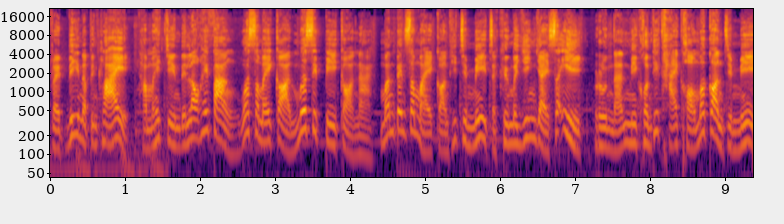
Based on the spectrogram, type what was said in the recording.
เฟรดดี้น่ะเป็นใครทำให้จีนได้เล่าให้ฟังว่าสมัยก่อนเมื่อ 10 ปีก่อนนะมันเป็นสมัยก่อนที่จิมมี่จะขึ้นมายิ่งใหญ่ซะอีก รุ่นนั้นมีคนที่ขายของมาก่อนจิมมี่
